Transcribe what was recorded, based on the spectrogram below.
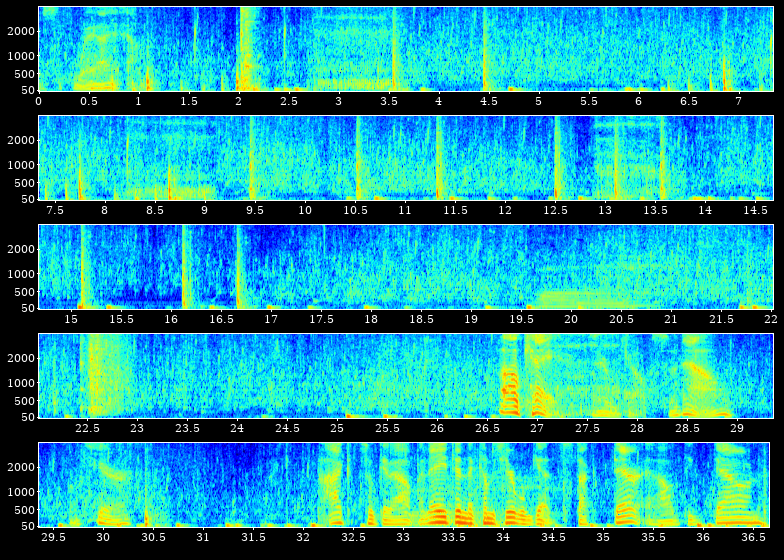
It's just the way I am. Okay, there we go. So now, from here, I can still get out, but anything that comes here will get stuck there, and I'll dig down,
